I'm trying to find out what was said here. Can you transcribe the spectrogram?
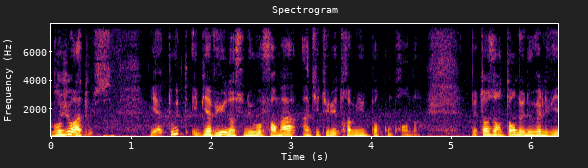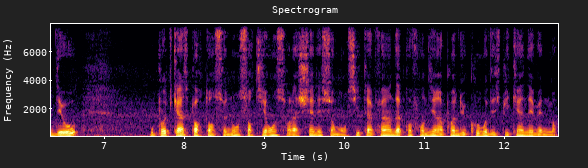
Bonjour à tous et à toutes et bienvenue dans ce nouveau format intitulé 3 minutes pour comprendre. De temps en temps, de nouvelles vidéos ou podcasts portant ce nom sortiront sur la chaîne et sur mon site afin d'approfondir un point du cours ou d'expliquer un événement.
